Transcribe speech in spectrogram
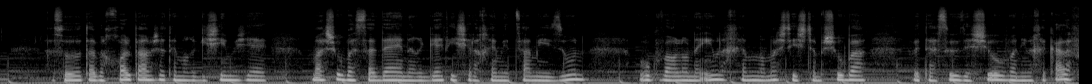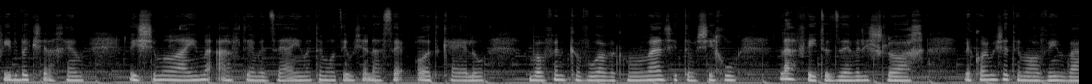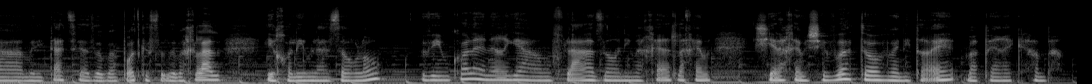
לעשות אותה בכל פעם שאתם מרגישים שמשהו בשדה האנרגטי שלכם יצא מאיזון, והוא כבר לא נעים לכם, ממש תשתמשו בה ותעשו את זה שוב. אני מחכה לפידבק שלכם, לשמוע האם אהבתם את זה, האם אתם רוצים שנעשה עוד כאלו באופן קבוע, וכמובן שתמשיכו להפיץ את זה ולשלוח לכל מי שאתם אוהבים במדיטציה הזו, והפודקאסט הזה בכלל, יכולים לעזור לו. ועם כל האנרגיה המופלאה הזו, אני מאחלת לכם שיהיה לכם שבוע טוב ונתראה בפרק הבא.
